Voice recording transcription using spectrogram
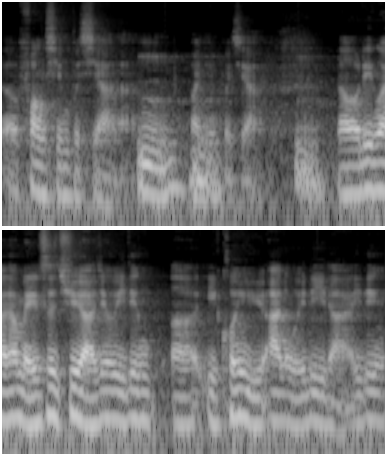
呃放心不下了，嗯，放心不下。嗯，然后另外他每一次去啊，就一定呃以昆宇案为例啦，一定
